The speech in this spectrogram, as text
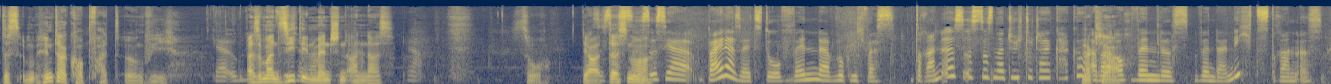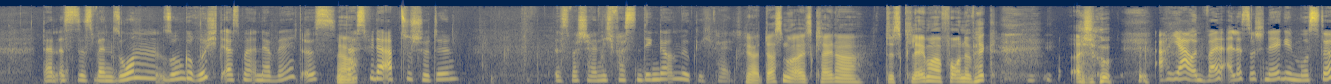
das im Hinterkopf hat irgendwie. Ja, irgendwie Also man sieht den. Menschen anders. Ja. So. Ja, Es das ist, nur. Es ist ja beiderseits doof. Wenn da wirklich was dran ist, ist das natürlich total kacke. Aber auch wenn, das, wenn da nichts dran ist, dann ist es, wenn so ein, so ein Gerücht erstmal in der Welt ist, Ja. das wieder abzuschütteln, ist wahrscheinlich fast ein Ding der Unmöglichkeit. Ja, das nur als kleiner Disclaimer vorneweg. Also, Ach ja, und weil alles so schnell gehen musste,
